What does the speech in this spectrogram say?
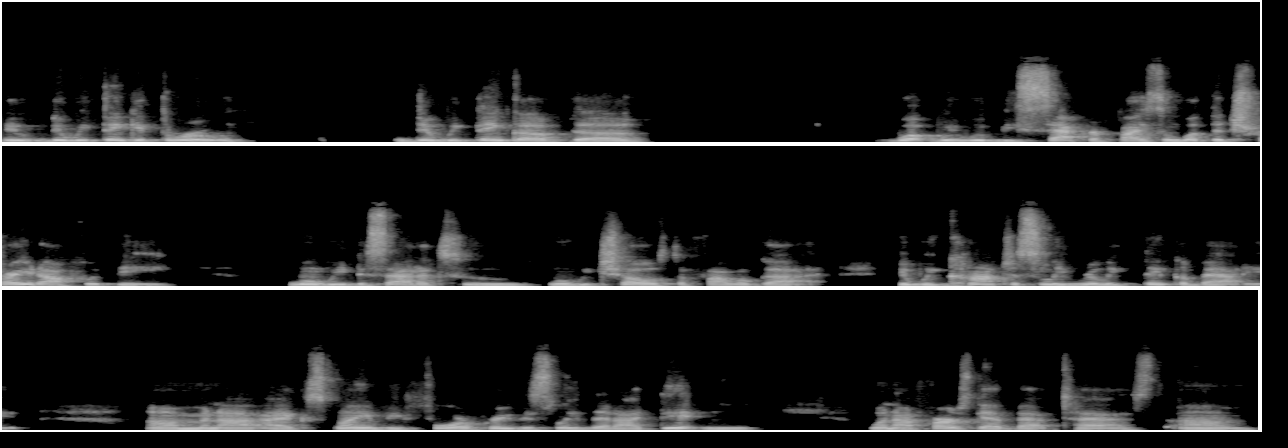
did, did we think it through? Did we think of the what we would be sacrificing, what the trade-off would be when we decided to, when we chose to follow God? Did we consciously really think about it? Um, and I, I, explained before previously that I didn't when I first got baptized. Um,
